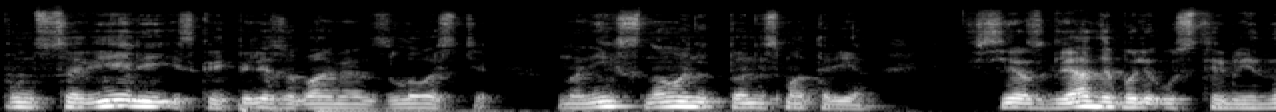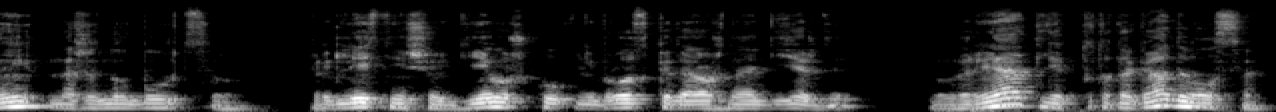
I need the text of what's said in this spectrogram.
пунцовели и скрипели зубами от злости, но на них снова никто не смотрел. Все взгляды были устремлены на жену Бурцеву, прелестнейшую девушку в неброской дорожной одежде. Вряд ли кто-то догадывался,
